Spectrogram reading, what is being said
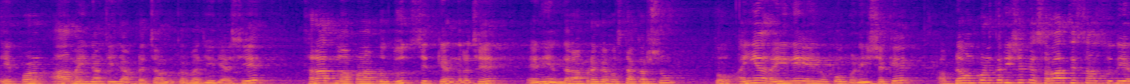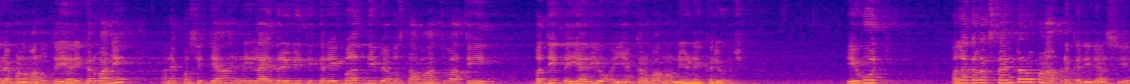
એ પણ આ મહિનાથી જ આપણે ચાલુ કરવા જઈ રહ્યા છીએ. થરાદમાં પણ આપણું દૂધ શીત કેન્દ્ર છે. એની અંદર આપણે વ્યવસ્થા કરશું. તો અહીંયા રહીને એ લોકો ભણી શકે. અપડાઉન પણ કરી શકે, સવારથી સાંજ સુધી એને ભણવાનું તૈયારી કરવાની અને પછી ત્યાં એની લાઇબ્રેરીથી કરી બધી વ્યવસ્થા વાંચવાથી બધી તૈયારીઓ અહીંયા કરવાનો નિર્ણય કર્યો છે. એવું જ અલગ અલગ સેન્ટરો પણ આપણે કરી રહ્યા છીએ.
